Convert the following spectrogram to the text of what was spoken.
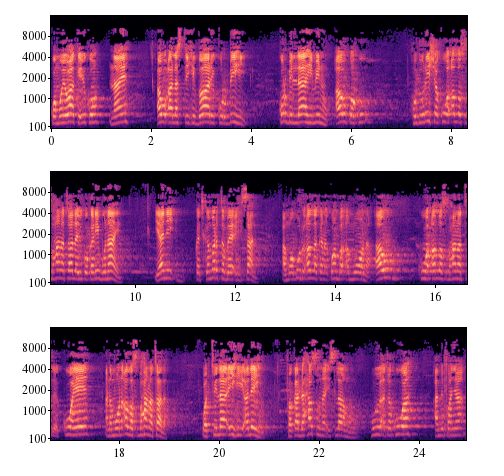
kwa moyo wake yuko naye. Au alastihdari qurbihi qurbi llahi minhu au kwa kuhudhurisha kuwa Allah subhanahu wa ta'ala yuko karibu naye. Yani katika martaba ya ihsan amwabudu Allah kana kwamba amuona. Au kuwa Allah subhanahu kuwa yeye anamuona Allah subhanahu wa ta'ala. Watilaihi alayhi faqad hasuna islamu huyu atakuwa amefanya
